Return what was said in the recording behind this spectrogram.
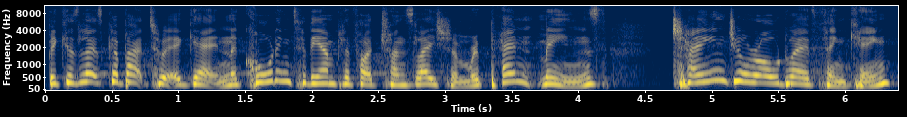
Because let's go back to it again. According to the Amplified translation, repent means change your old way of thinking,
